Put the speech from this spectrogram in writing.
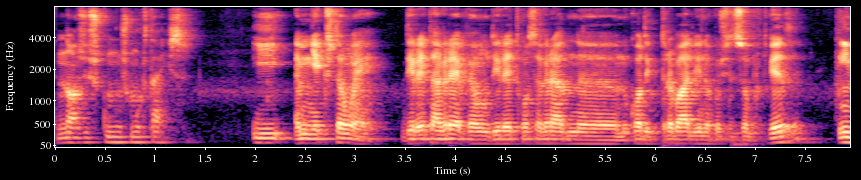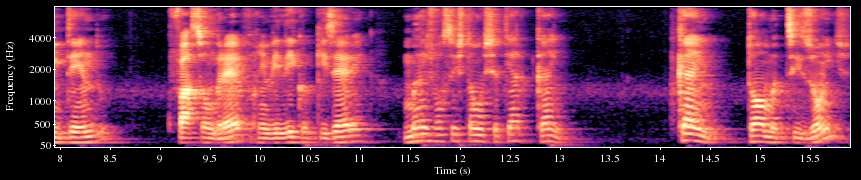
nós, os comuns mortais. E a minha questão é: direito à greve é um direito consagrado na, no Código de Trabalho e na Constituição Portuguesa. Entendo que façam greve, reivindiquem o que quiserem, mas vocês estão a chatear quem? Quem toma decisões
